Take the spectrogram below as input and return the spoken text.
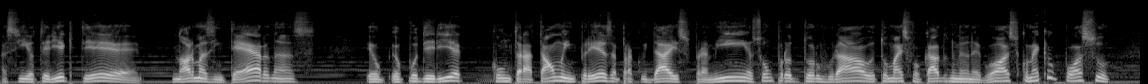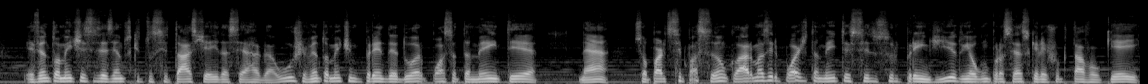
Assim, eu teria que ter normas internas, eu, eu poderia contratar uma empresa para cuidar isso para mim? Eu sou um produtor rural, eu estou mais focado no meu negócio. Como é que eu posso, eventualmente, esses exemplos que tu citaste aí da Serra Gaúcha, eventualmente o empreendedor possa também ter, né, sua participação, claro, mas ele pode também ter sido surpreendido em algum processo que ele achou que estava ok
